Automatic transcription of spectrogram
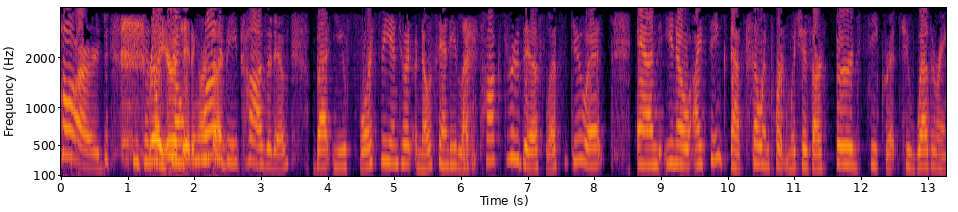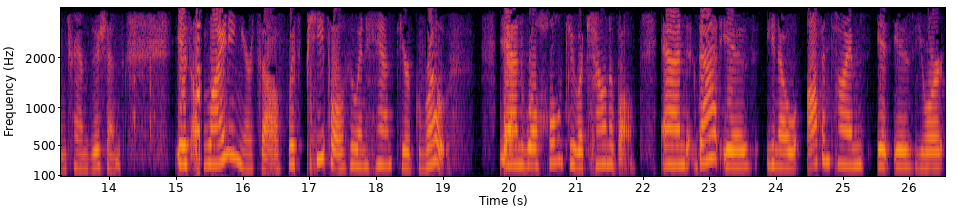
hard because Really I irritating, don't want to be positive. But you force me into it. No, Sandy, let's talk through this. Let's do it. And you know, I think that's so important, which is our third secret to weathering transitions is aligning yourself with people who enhance your growth Yes. and will hold you accountable. And that is, you know, oftentimes it is your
